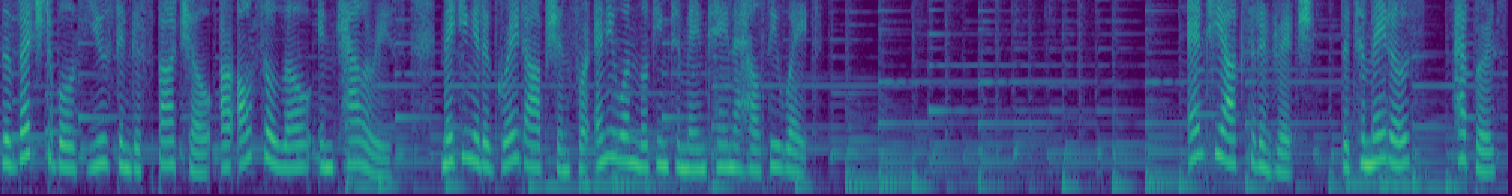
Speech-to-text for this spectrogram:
The vegetables used in gazpacho are also low in calories, making it a great option for anyone looking to maintain a healthy weight. Antioxidant-rich, the tomatoes, peppers,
